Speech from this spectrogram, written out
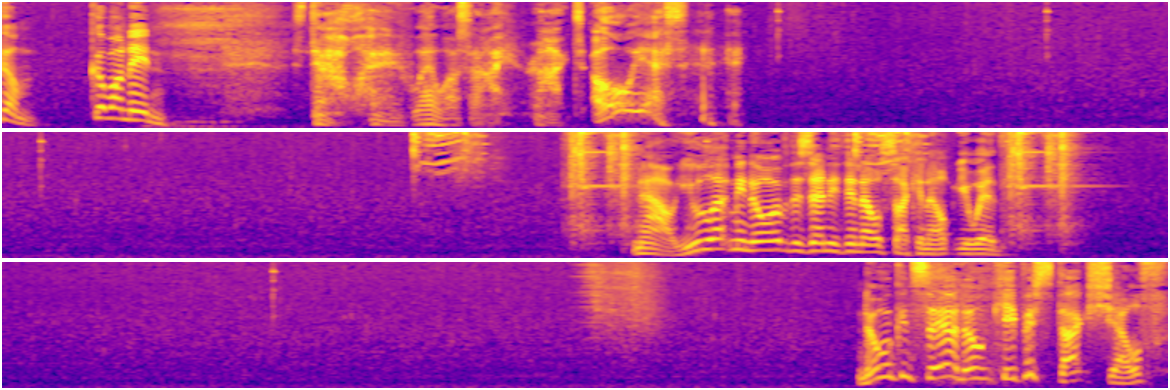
Welcome. Come on in. Now, uh, where was I? Right. Oh, yes. now, you let me know if there's anything else I can help you with. No one can say I don't keep a stacked shelf.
